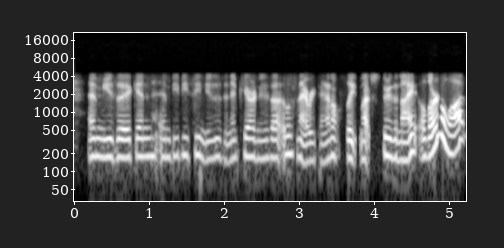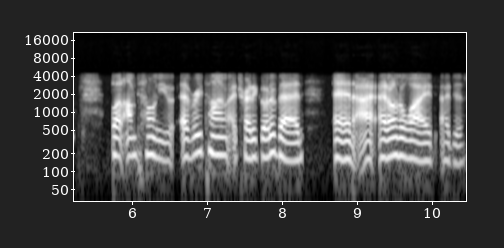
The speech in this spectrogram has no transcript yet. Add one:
and music and, and BBC News and NPR News. I listen to everything. I don't sleep much through the night. I learn a lot, but I'm telling you, every time I try to go to bed, and I, I don't know why, I just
